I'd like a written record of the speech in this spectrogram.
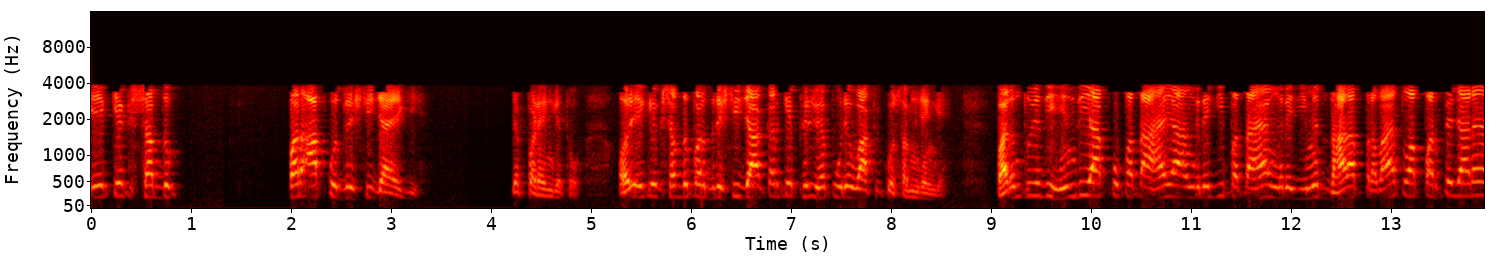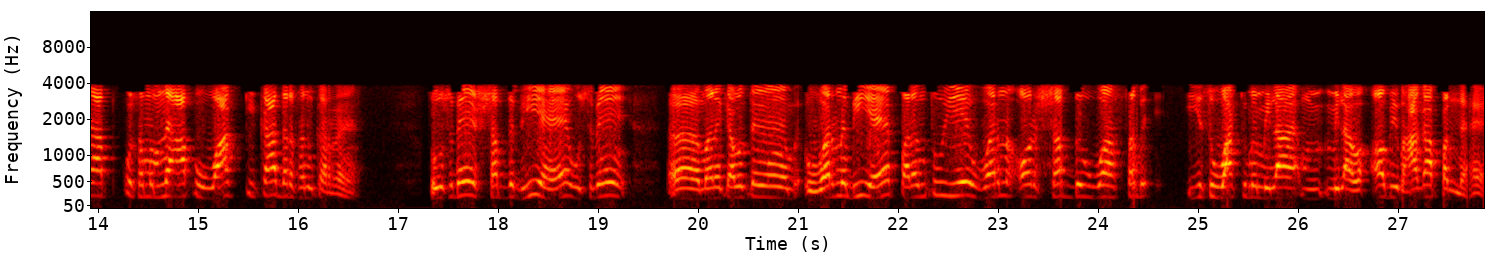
एक एक शब्द पर आपको दृष्टि जाएगी जब पढ़ेंगे तो। और एक एक शब्द पर दृष्टि जा करके फिर जो है पूरे वाक्य को समझेंगे। परंतु यदि हिंदी आपको पता है या अंग्रेज़ी पता है, अंग्रेज़ी में तो धारा प्रवाह तो आप पढ़ते जा रहे हैं, आपको समझने आप वाक्य का दर्शन कर रहे हैं। तो उसमें शब्द भी है, उसमें माने क्या बोलते हैं वर्ण भी है परंतु ये वर्ण और शब्द वह सब इस वाक्य में मिला मिला हुआ अविभागापन्न है।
